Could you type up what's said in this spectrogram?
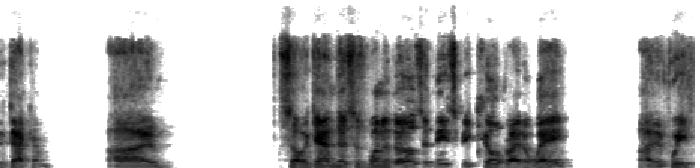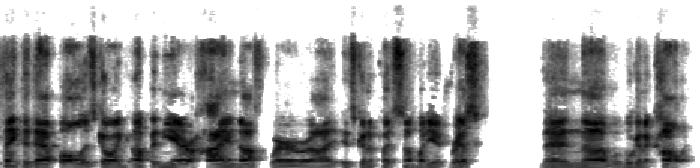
to deck him. Um, so again, this is one of those that needs to be killed right away. Uh, if we think that that ball is going up in the air high enough where uh, it's going to put somebody at risk, then uh, we're going to call it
